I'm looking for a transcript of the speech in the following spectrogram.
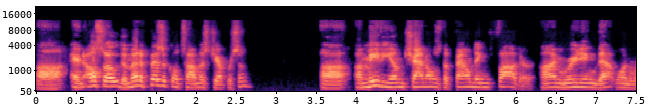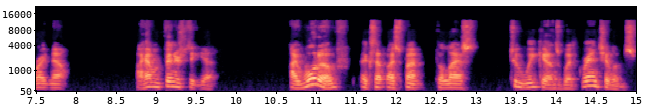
Uh, and also the metaphysical Thomas Jefferson. Uh, a medium channels the founding father. I'm reading that one right now. I haven't finished it yet. I would have, except I spent the last two weekends with grandchildrens.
